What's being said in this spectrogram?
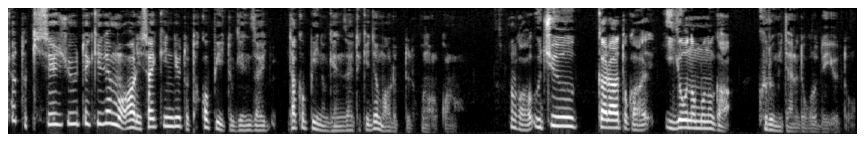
ちょっと寄生獣的でもあり、最近で言うとタコピーと現在、タコピーの現在的でもあるってとこなのかな。なんか宇宙からとか異形のものが来るみたいなところで言うと。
